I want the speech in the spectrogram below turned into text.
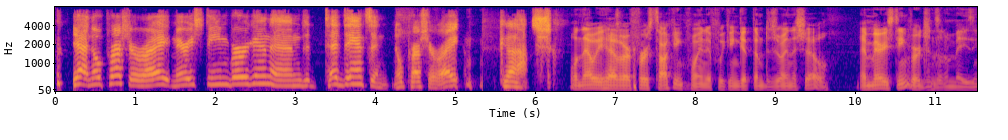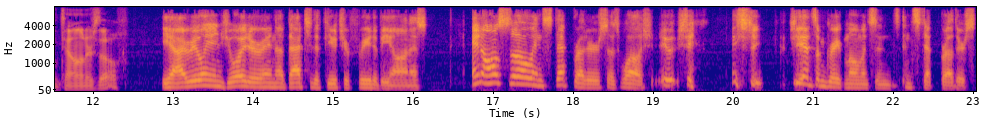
yeah, no pressure, right? Mary Steenburgen and Ted Danson. No pressure, right? Gosh. Well, now we have our first talking point if we can get them to join the show. And Mary Steenburgen's an amazing talent herself. Yeah, I really enjoyed her in uh, Back to the Future Three, to be honest and also in Step Brothers as well. She she she, she had some great moments in in Step Brothers.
